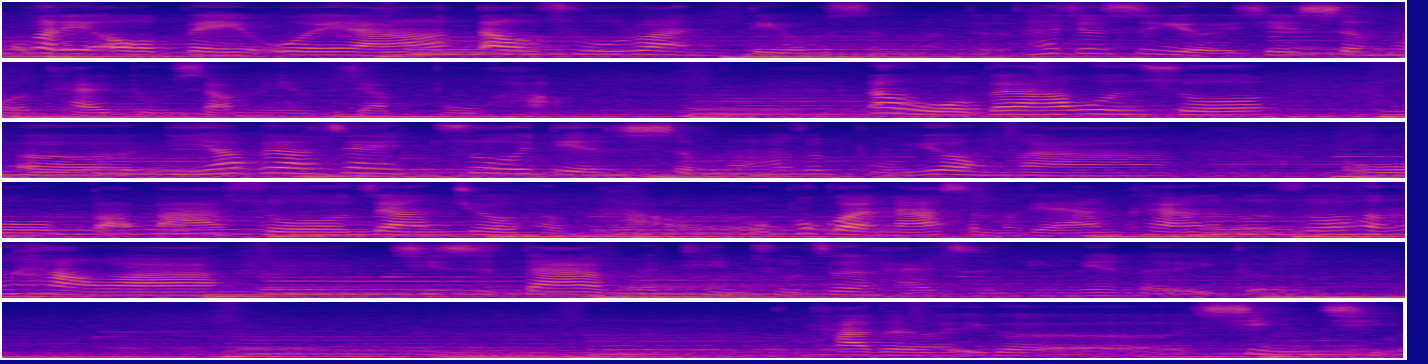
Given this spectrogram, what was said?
我把你欧北威，然后到处乱丢什么的，他就是有一些生活态度上面比较不好。那我跟他问说，呃，你要不要再做一点什么？他说不用啊。我爸爸说这样就很好了。我不管拿什么给他们看，他们说很好啊。其实大家有没有听出这个孩子里面的一个，嗯，他的一个心情，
